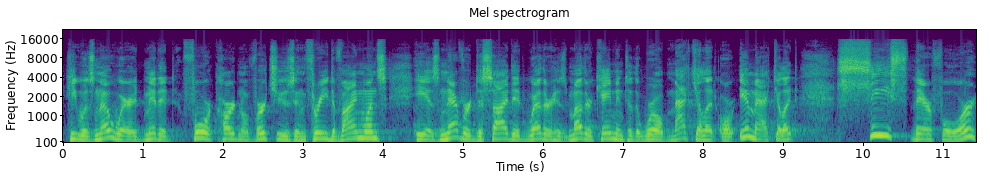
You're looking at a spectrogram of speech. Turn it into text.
He was nowhere admitted four cardinal virtues and three divine ones. He has never decided whether his mother came into the world maculate or immaculate. Cease, therefore,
